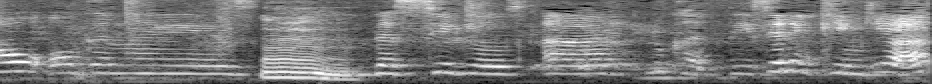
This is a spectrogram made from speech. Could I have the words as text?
how organized mm. the cereals are. Look at this. Yani ukiingia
